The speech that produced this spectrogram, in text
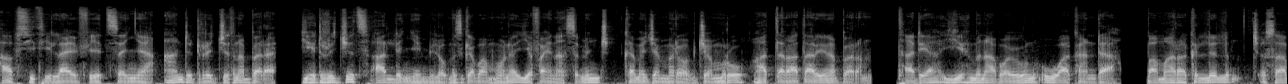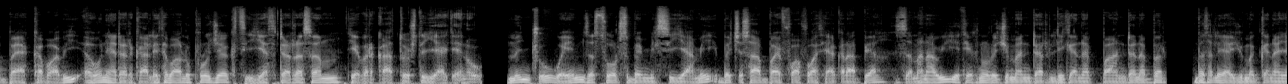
ሀብ ሲቲ ላይፍ የተሰኘ አንድ ድርጅት ነበረ። ይህ ድርጅት አለኝ የሚለው ምዝገባም ሆነ የፋይናንስ ምንጭ ከመጀመሪያውም ጀምሮ አጠራጣሪ ነበረ። ታዲያ ይህ ምናባዊውን ዋካንዳ በአማራ ክልል ጭስ አባይ አካባቢ እውን ያደርጋል የተባለው ፕሮጀክት የት ደረሰም የበርካቶች ጥያቄ ነው። ምንጩ ወይም The Source በሚል ስያሜ በጭስ አባይ ፏፏቴ አቅራቢያ ዘመናዊ የቴክኖሎጂ መንደር ሊገነባ እንደነበር በተለያዩ መገናኛ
